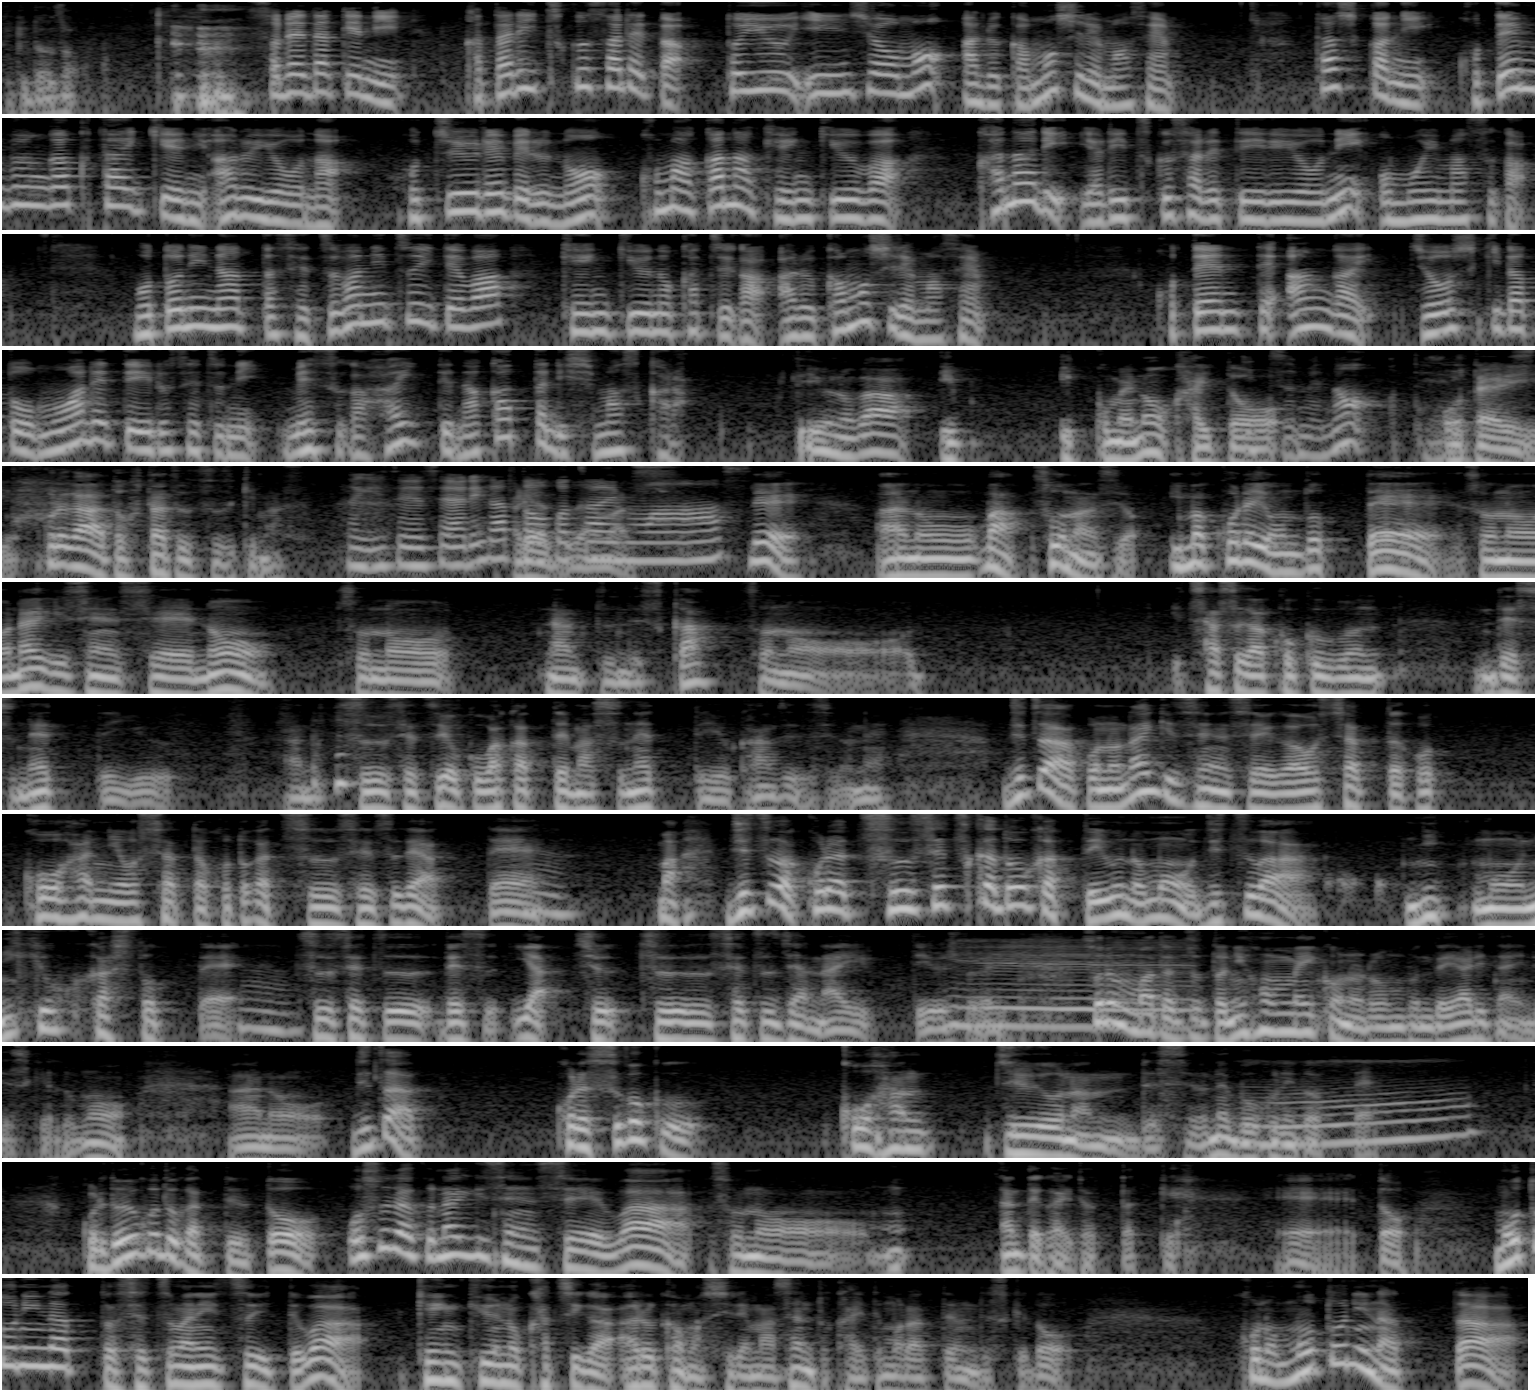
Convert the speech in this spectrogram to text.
続きどうぞ。それだけに語り尽くされたという印象もあるかもしれません。確かに古典文学体系にあるような補充レベルの細かな研究はかなりやり尽くされているように思いますが元になった説話については研究の価値があるかもしれません。古典って案外常識だと思われている説にメスが入ってなかったりしますから。っていうのが 1, 個目の回5答つ目のお便りこれがあと2つ続きます。なぎ先生ありがとうございます。であのまあそうなんですよ。今これ読んどってその凪先生のそのなんていうんですか？そのさすが国文ですねっていうあの 通説よく分かってますねっていう感じですよね。実はこの凪先生がおっしゃったこ後半におっしゃったことが通説であって、うん。まあ、実はこれは通説かどうかっていうのも実はにもう二極化しとってうん。通説です、いや通説じゃないっていう人がいる。それもまたちょっと2本目以降の論文でやりたいんですけどもあの実はこれすごく後半重要なんですよね僕にとって。これどういうことかっていうとおそらく凪先生はそのんなんて書いてあったっけ？えっ、と元になった説話については研究の価値があるかもしれませんと書いてもらってるんですけどこの元になった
